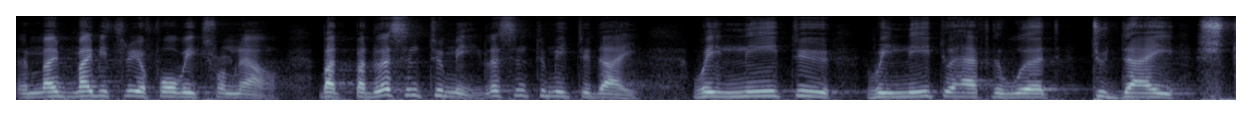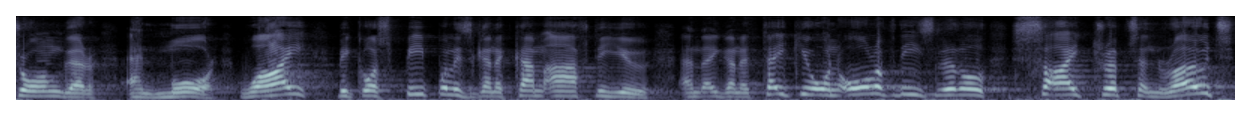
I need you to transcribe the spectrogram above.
and maybe, three or four weeks from now. But but listen to me, listen to me today. We need to, we need to have the word today stronger and more. Why? Because people is going to come after you and they're going to take you on all of these little side trips and roads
